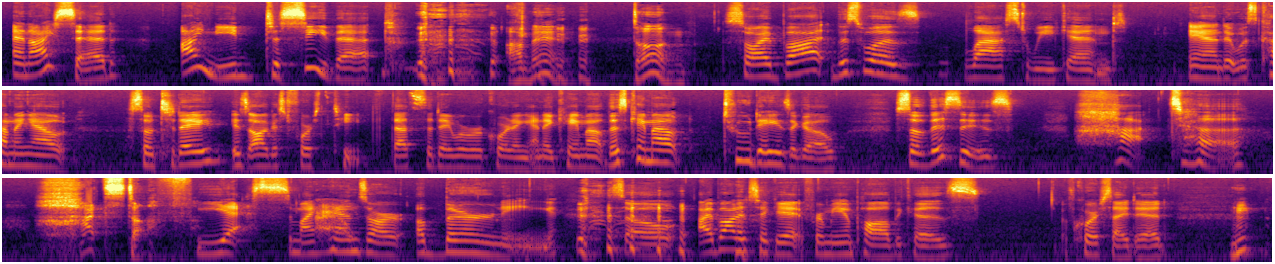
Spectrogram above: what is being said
And I said, I need to see that. I'm in. Done. So I bought this was last weekend and it was coming out so today is August 14th. That's the day we're recording and it came out this came out 2 days ago. So this is hot. Hot stuff. Yes, my hands are a burning. So I bought a ticket for me and Paul because of course I did.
